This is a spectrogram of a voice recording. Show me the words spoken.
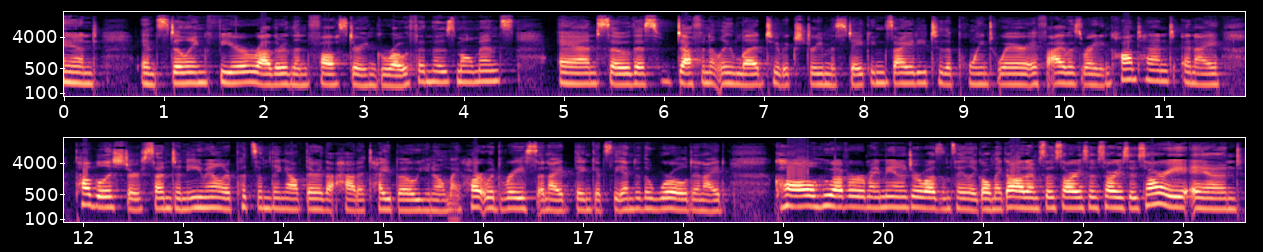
and instilling fear rather than fostering growth in those moments. And so this definitely led to extreme mistake anxiety to the point where if I was writing content and I published or sent an email or put something out there that had a typo, you know, my heart would race and I'd think it's the end of the world and I'd call whoever my manager was and say like, "Oh my god, I'm so sorry, so sorry, so sorry." And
